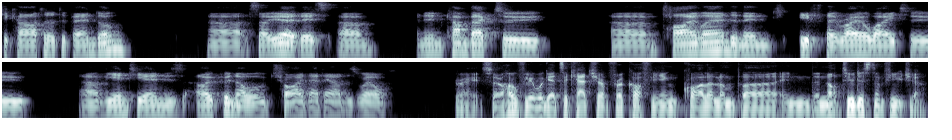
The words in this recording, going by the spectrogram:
Jakarta to Bandung. Uh, so yeah, there's um, and then come back to um, Thailand, and then if the railway to uh, Vientiane is open, I will try that out as well. Great. So hopefully we'll get to catch up for a coffee in Kuala Lumpur in the not too distant future.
